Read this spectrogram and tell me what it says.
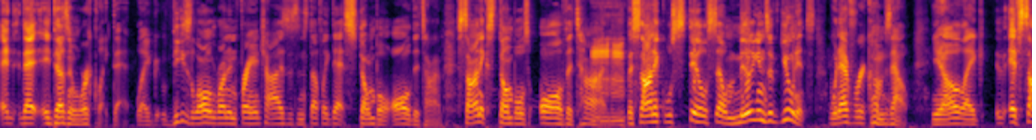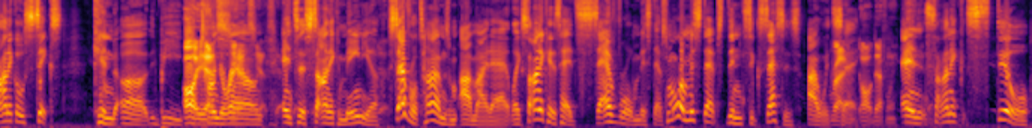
and that it doesn't work like that. Like these long running franchises and stuff like that stumble all the time. Sonic stumbles all the time, mm-hmm. but Sonic will still sell millions of units whenever it comes out. You know, like if Sonic 06 can uh, be Oh, yes, turned around yes, yes, into Sonic Mania several times, I might add. Like Sonic has had several missteps, more missteps than successes, I would right. say Oh, definitely. and Sonic still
